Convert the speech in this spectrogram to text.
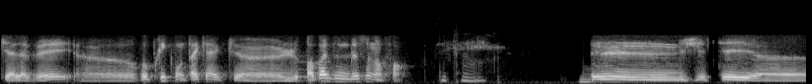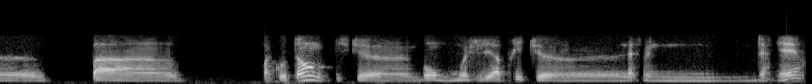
qu'elle avait euh, repris contact avec euh, le papa de, de son enfant. D'accord. J'étais euh, pas pas content puisque bon moi je l'ai appris que euh, la semaine dernière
